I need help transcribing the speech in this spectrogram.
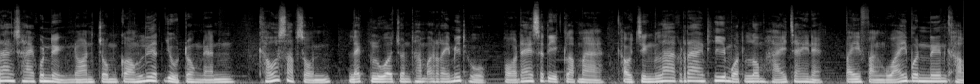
ร่างชายคนหนึ่งนอนจมกองเลือดอยู่ตรงนั้น เขาสับสนและกลัวจนทำอะไรไม่ถูก พอได้สติกลับมา เขาจึงลากร่างที่หมดลมหายใจเนี่ยไปฝังไว้บนเนินเขา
